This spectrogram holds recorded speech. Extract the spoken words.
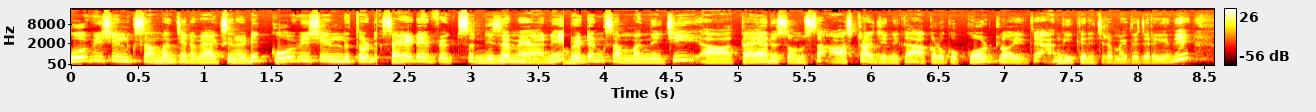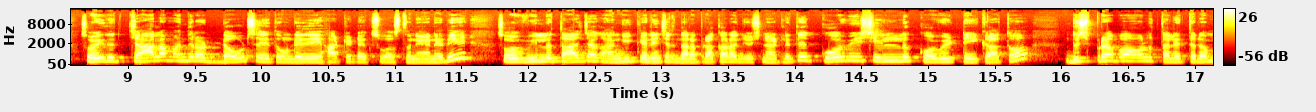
కోవిషీల్డ్కి సంబంధించిన వ్యాక్సిన్ అండి. కోవిషీల్డ్ తోటి సైడ్ ఎఫెక్ట్స్ నిజమే అని బ్రిటన్కి సంబంధించి ఆ తయారీ సంస్థ ఆస్ట్రాజెనికా అక్కడ ఒక కోర్టులో అయితే అంగీకరించడం అయితే జరిగింది. సో ఇది చాలా మందిలో డౌట్స్ అయితే ఉండేది హార్ట్ అటాక్స్ వస్తున్నాయి అనేది. సో వీళ్ళు తాజాగా అంగీకరించిన దాని ప్రకారం చూసినట్లయితే కోవిషీల్డ్ కోవిడ్ టీకాతో దుష్ప్రభావాలు తలెత్తడం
